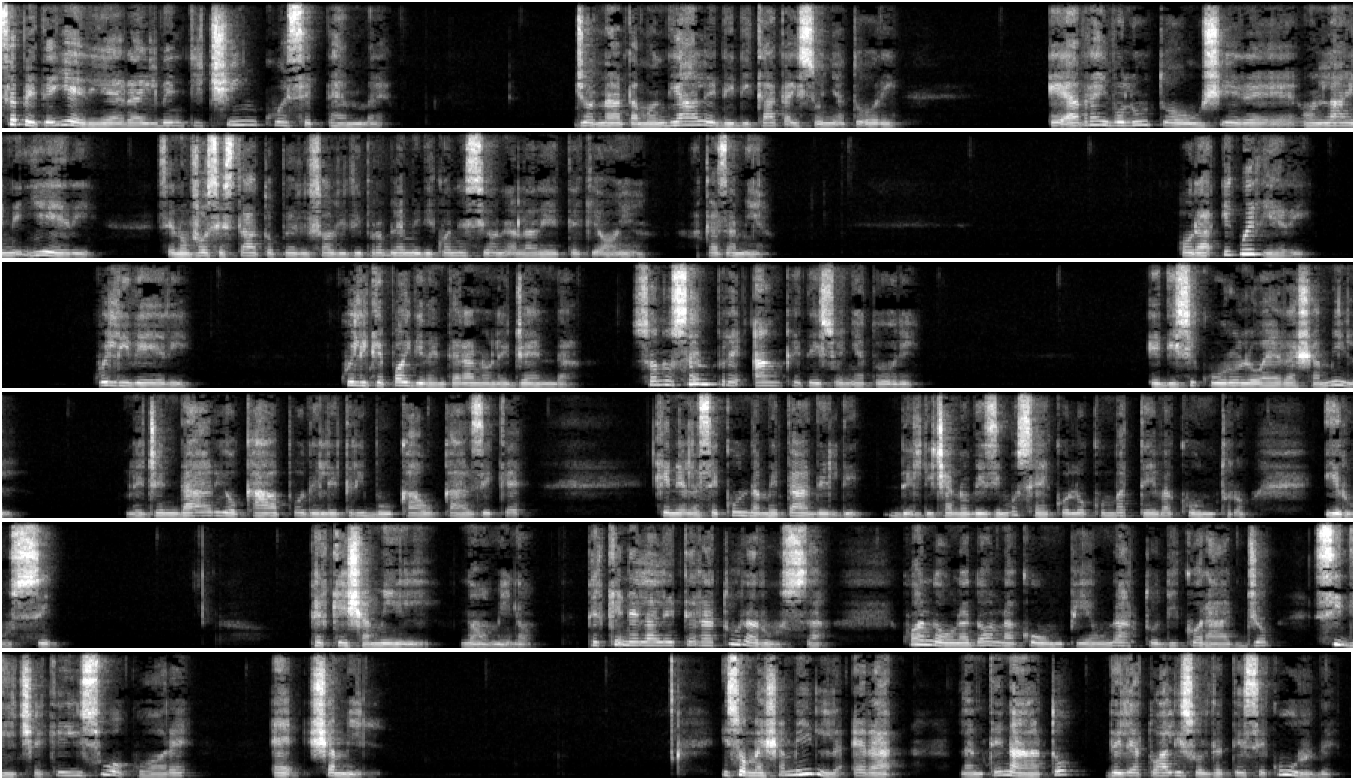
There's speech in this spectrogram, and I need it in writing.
Sapete, ieri era il 25 settembre, giornata mondiale dedicata ai sognatori e avrei voluto uscire online ieri se non fosse stato per i soliti problemi di connessione alla rete che ho a casa mia. Ora, i guerrieri, quelli veri, quelli che poi diventeranno leggenda, sono sempre anche dei sognatori. E di sicuro lo era Shamil, leggendario capo delle tribù caucasiche che nella seconda metà del, del XIX secolo combatteva contro i russi. Perché Shamil nomino? Perché nella letteratura russa, quando una donna compie un atto di coraggio, si dice che il suo cuore è Shamil. Insomma, Shamil era l'antenato delle attuali soldatesse kurde,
